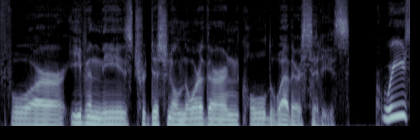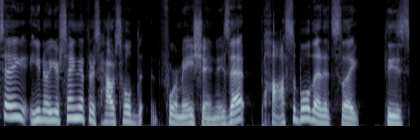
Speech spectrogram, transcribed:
for even these traditional northern cold weather cities. Were you saying, you know, you're saying that there's household formation. Is that possible that it's like these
